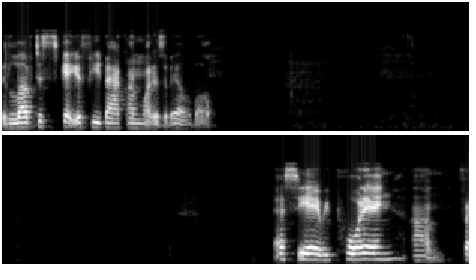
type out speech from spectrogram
We'd love to get your feedback on what is available. SCA reporting um, for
